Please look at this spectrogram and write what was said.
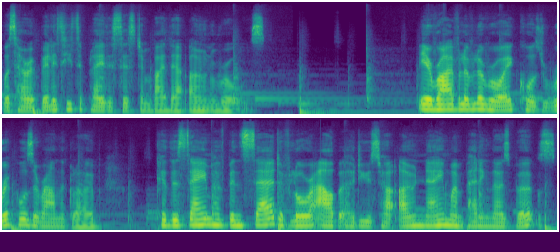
was her ability to play the system by their own rules. The arrival of Leroy caused ripples around the globe. Could the same have been said if Laura Albert had used her own name when penning those books?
